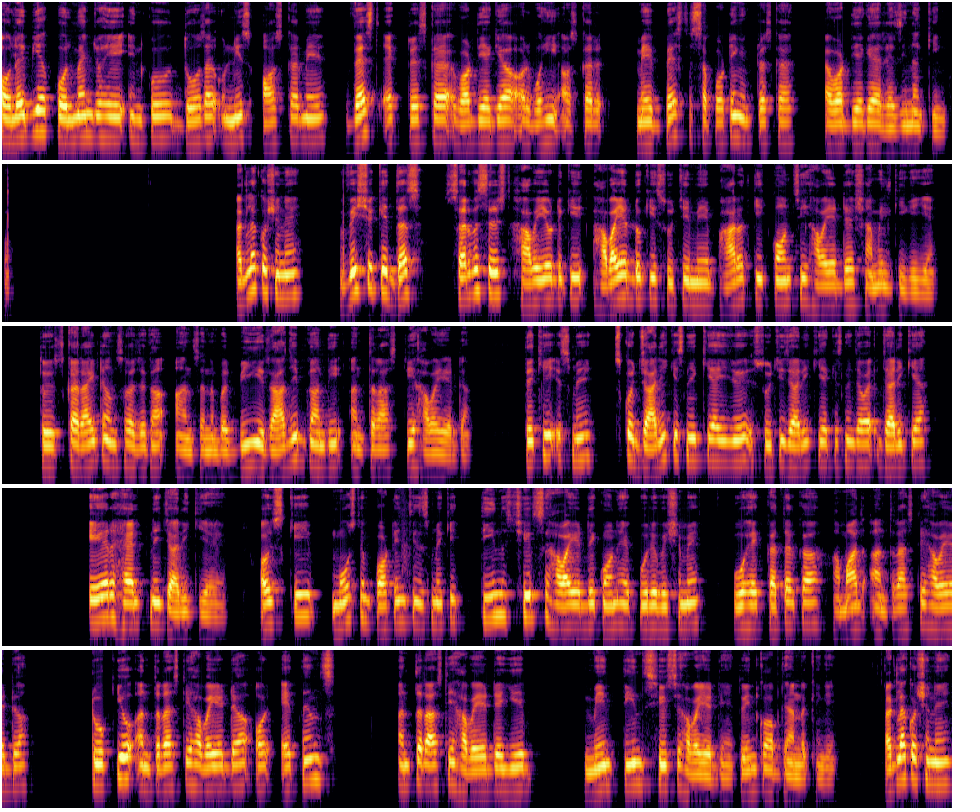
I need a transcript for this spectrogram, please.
ओलेबिया कोलमैन जो है, इनको 2019 ऑस्कर में बेस्ट एक्ट्रेस का अवार्ड दिया गया और वहीं ऑस्कर में बेस्ट सपोर्टिंग एक्ट्रेस का अवार्ड दिया गया रेजिना किंग को। अगला क्वेश्चन है, विश्व के दस सर्वश्रेष्ठ हवाई अड्डे की, हवाई अड्डों की सूची में भारत की कौन सी हवाई अड्डे शामिल की गई है? तो इसका राइट आंसर हो जाएगा answer number B, Rajiv Gandhi अंतर्राष्ट्रीय हवाई अड्डा। देखिए, इसमें इसको जारी किसने किया? ये जो सूची जारी किया, किसने जारी किया? एयर हेल्प ने जारी किया है। और इसकी मोस्ट इंपॉर्टेंट चीज़ इसमें कि तीन शीर्ष हवाई अड्डे कौन है पूरे विश्व में? वो है कतर का हमाद अंतर्राष्ट्रीय हवाई अड्डा, टोक्यो अंतर्राष्ट्रीय हवाई अड्डा और एथेंस अंतर्राष्ट्रीय हवाई अड्डा। ये मेन तीन शीर्ष हवाई अड्डे हैं तो इनको आप ध्यान रखेंगे। अगला क्वेश्चन है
